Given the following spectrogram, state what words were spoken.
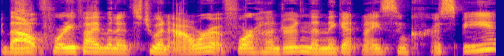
about 45 minutes to an hour at 400, and then they get nice and crispy.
